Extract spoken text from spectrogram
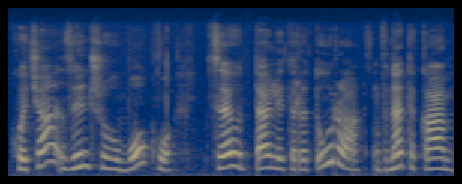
Хоча з іншого боку, це от та література, вона така.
